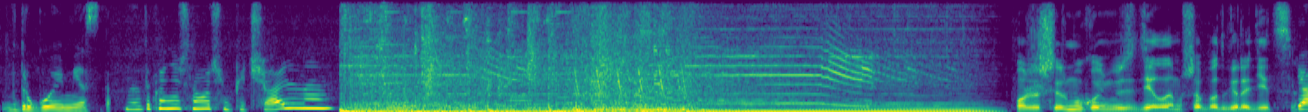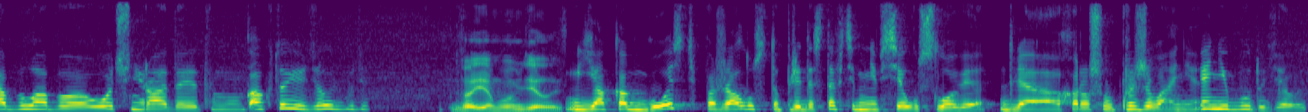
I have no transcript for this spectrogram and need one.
в другое место. Ну, это, конечно, очень печально. Может, ширму какую-нибудь сделаем, чтобы отгородиться? Я была бы очень рада этому. А кто ее делать будет? Вдвоем будем делать. Я как гость, пожалуйста, предоставьте мне все условия для хорошего проживания. Я не буду делать.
